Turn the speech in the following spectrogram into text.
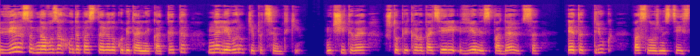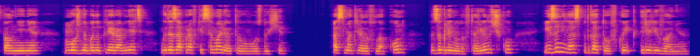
Вера с одного захода поставила кубитальный катетер на левой руке пациентки. Учитывая, что при кровопотере вены спадаются, этот трюк по сложности исполнения можно было приравнять к дозаправке самолета в воздухе. Осмотрела флакон, заглянула в тарелочку и занялась подготовкой к переливанию.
